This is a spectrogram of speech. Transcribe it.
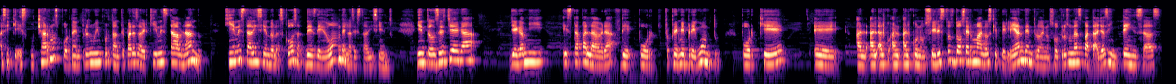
Así que escucharnos por dentro es muy importante para saber quién está hablando, quién está diciendo las cosas, desde dónde las está diciendo. Y entonces llega, llega a mí esta palabra de por, me pregunto, ¿por qué eh, al, al, conocer estos dos hermanos que pelean dentro de nosotros unas batallas intensas,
